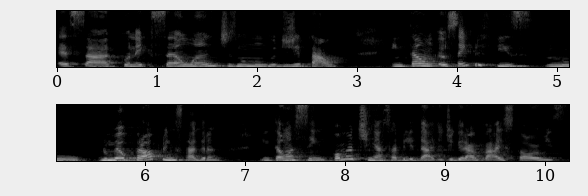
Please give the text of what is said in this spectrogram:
Essa conexão antes no mundo digital. Então, eu sempre fiz no, no meu próprio Instagram. Então, assim, como eu tinha essa habilidade de gravar stories,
